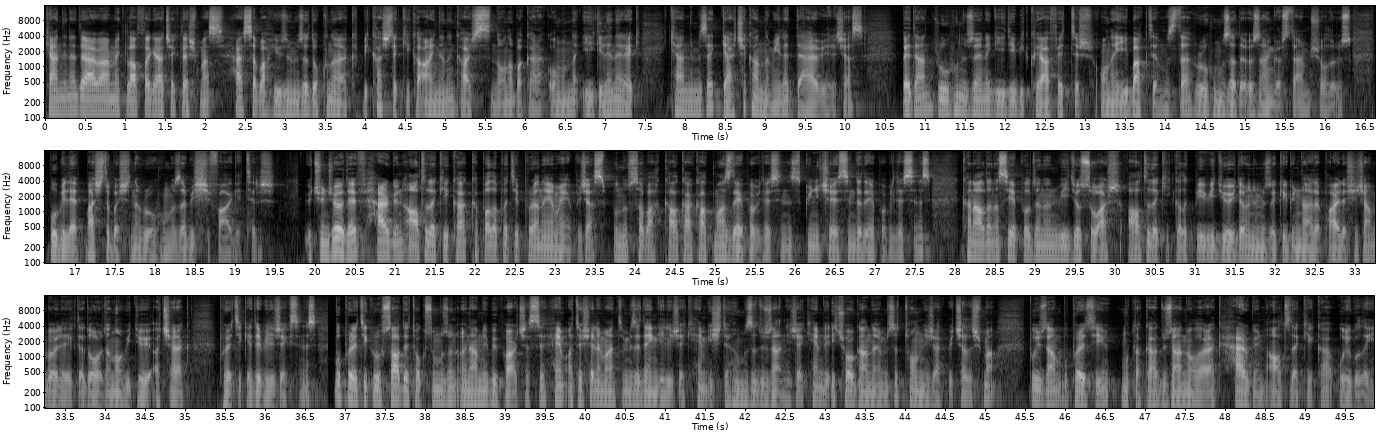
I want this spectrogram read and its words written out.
Kendine değer vermek lafla gerçekleşmez. Her sabah yüzümüze dokunarak birkaç dakika aynanın karşısında ona bakarak, onunla ilgilenerek kendimize gerçek anlamıyla değer vereceğiz. Beden ruhun üzerine giydiği bir kıyafettir. Ona iyi baktığımızda ruhumuza da özen göstermiş oluruz. Bu bile başlı başına ruhumuza bir şifa getirir. Üçüncü ödev her gün 6 dakika kapalapati pranayama yapacağız. Bunu sabah kalkar kalkmaz da yapabilirsiniz. Gün içerisinde de yapabilirsiniz. Kanalda nasıl yapıldığının videosu var. 6 dakikalık bir videoyu da önümüzdeki günlerde paylaşacağım. Böylelikle doğrudan o videoyu açarak pratik edebileceksiniz. Bu pratik ruhsal detoksumuzun önemli bir parçası. Hem ateş elementimizi dengeleyecek, hem iştahımızı düzenleyecek, hem de iç organlarımızı tonlayacak bir çalışma. Bu yüzden bu pratiği mutlaka düzenli olarak her gün 6 dakika uygulayın.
